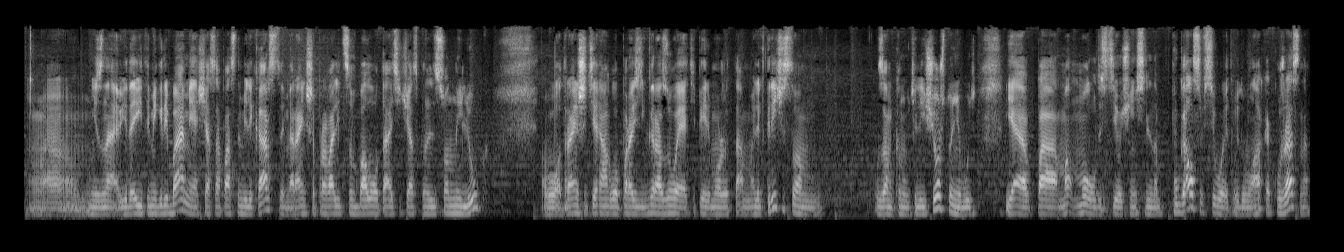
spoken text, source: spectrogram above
не знаю, ядовитыми грибами, а сейчас опасными лекарствами. Раньше провалиться в болото, а сейчас канализационный люк. Вот. Раньше тебя могло поразить грозой, а теперь может там электричеством замкнуть или еще что-нибудь. Я по молодости очень сильно пугался всего этого и думал, а как ужасно.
